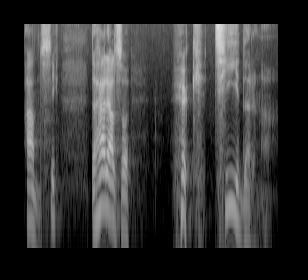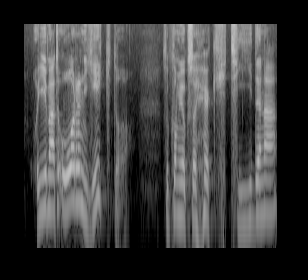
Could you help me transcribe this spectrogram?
ansikte. Det här är alltså högtiderna. Och i och med att åren gick då så kom ju också högtiderna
